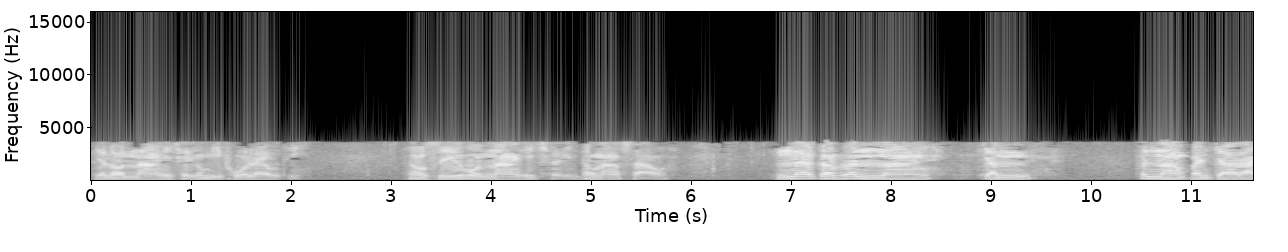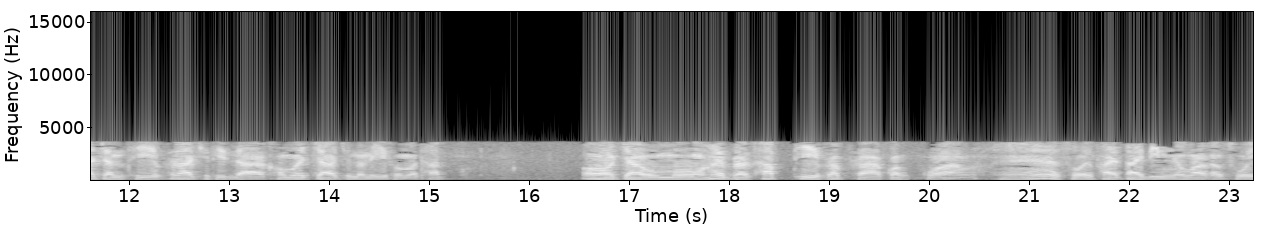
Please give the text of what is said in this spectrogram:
เดี๋ยวเรานางเฉยก็มีผัวแล้วทีต้องสีบนนางเฉยต้องนางสาว แล้วก็พระนางจันพระนางปัญจาราจันทีพระราชธิดาของพระเจ้าจุลนีพมทัต ออกจากอุโมงค์ให้ประทับที่พระพรากว้างๆแหมสวยภายใต้ดินนะว่ากันสวย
